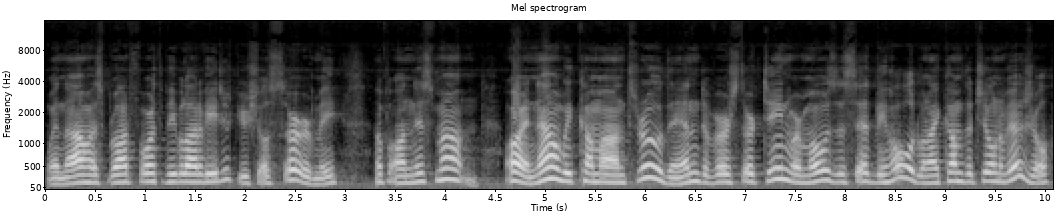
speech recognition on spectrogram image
When thou hast brought forth the people out of Egypt, you shall serve me upon this mountain. All right, now we come on through then to verse 13 where Moses said, Behold, when I come to the children of Israel,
